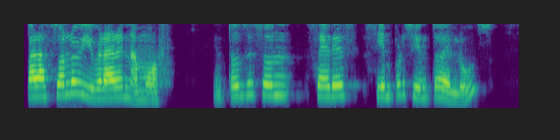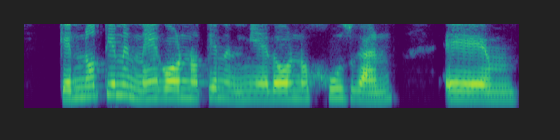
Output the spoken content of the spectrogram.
para solo vibrar en amor. Entonces son seres 100% de luz, que no tienen ego, no tienen miedo, no juzgan, em,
